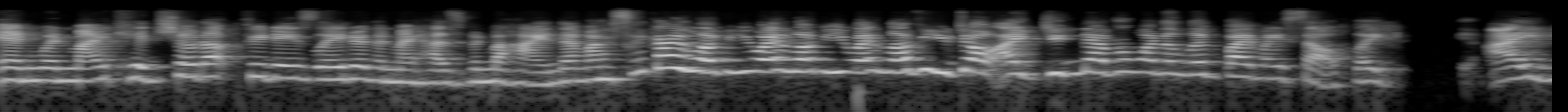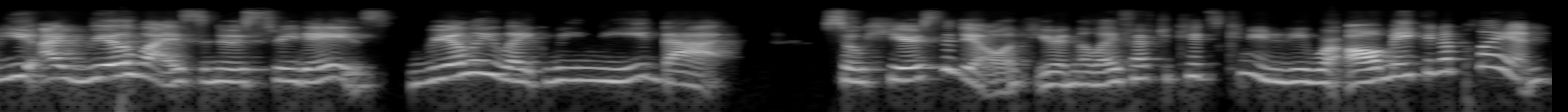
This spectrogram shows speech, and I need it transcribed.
And when my kids showed up three days later, then my husband behind them, I was like, I love you, I love you, I love you. Don't, I do never want to live by myself. Like I, I realized in those three days, really like we need that. So here's the deal. If you're in the Life After Kids community, we're all making a plan.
